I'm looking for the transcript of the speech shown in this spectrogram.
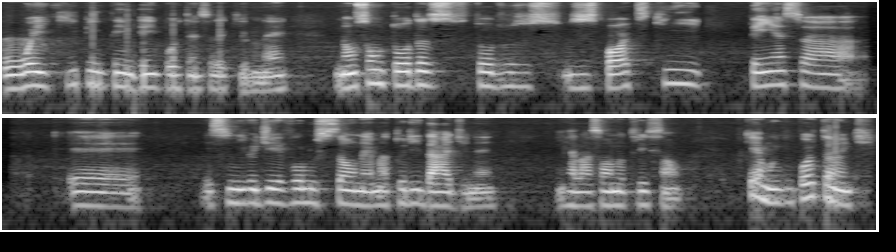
Ou a equipe entender a importância daquilo, né? Não são todas, todos os esportes que têm essa, é, esse nível de evolução, né? Maturidade, né? Em relação à nutrição. Porque é muito importante.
